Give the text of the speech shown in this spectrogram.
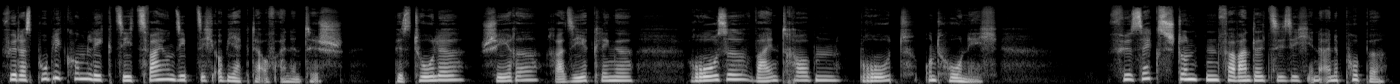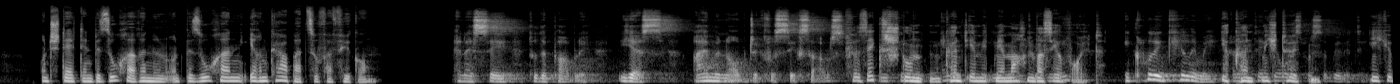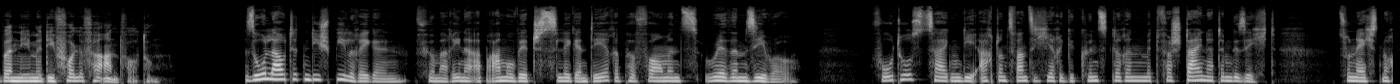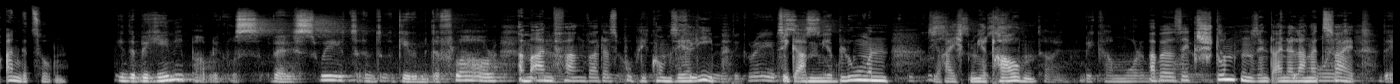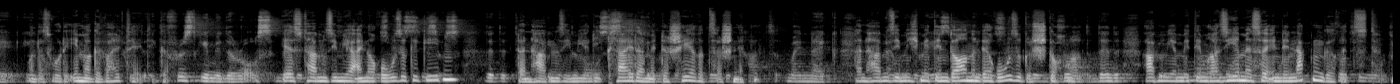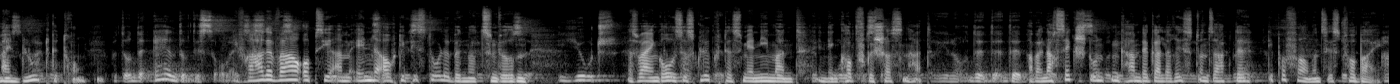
Für das Publikum legt sie 72 Objekte auf einen Tisch. Pistole, Schere, Rasierklinge, Rose, Weintrauben, Brot und Honig. Für sechs Stunden verwandelt sie sich in eine Puppe und stellt den Besucherinnen und Besuchern ihren Körper zur Verfügung. Für sechs Stunden könnt ihr mit mir machen, was ihr wollt. Ihr könnt mich töten. Ich übernehme die volle Verantwortung. So lauteten die Spielregeln für Marina Abramovics legendäre Performance Rhythm Zero. Fotos zeigen die 28-jährige Künstlerin mit versteinertem Gesicht, zunächst noch angezogen. Am Anfang war das Publikum sehr lieb. Sie gaben mir Blumen, sie reichten mir Trauben. Aber sechs Stunden sind eine lange Zeit und es wurde immer gewalttätiger. Erst haben sie mir eine Rose gegeben, dann haben sie mir die Kleider mit der Schere zerschnitten. Dann haben sie mich mit den Dornen der Rose gestochen, haben mir mit dem Rasiermesser in den Nacken geritzt, mein Blut getrunken. Die Frage war, ob sie am Ende auch die Pistole benutzen würden. Es war ein großes Glück, dass mir niemand in den Kopf geschossen hat. Aber nach sechs Stunden kam der Galerist und sagte, die Performance ist vorbei.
